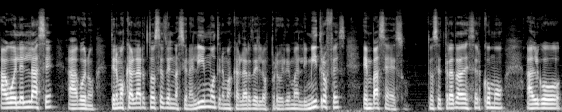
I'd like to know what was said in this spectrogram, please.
hago el enlace a, bueno, tenemos que hablar entonces del nacionalismo, tenemos que hablar de los problemas limítrofes en base a eso. Entonces trata de ser como algo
